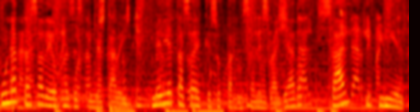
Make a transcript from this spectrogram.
una taza de hojas de espinaca baby, media taza de queso parmesano rallado, sal y pimienta.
